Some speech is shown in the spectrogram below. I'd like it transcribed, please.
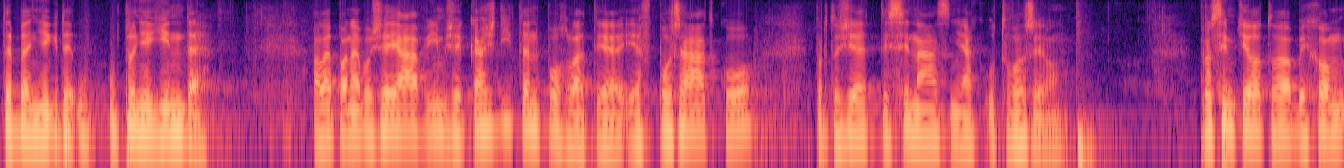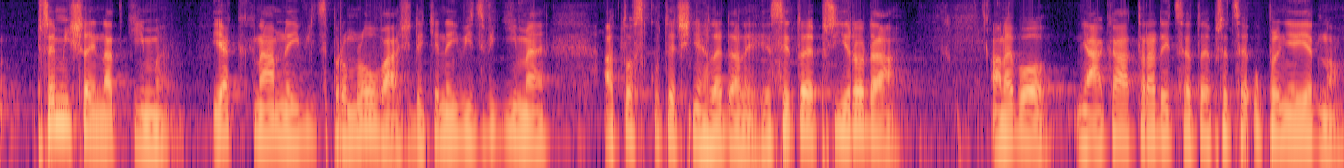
tebe někde úplně jinde. Ale pane Bože, já vím, že každý ten pohled je, je v pořádku, protože ty si nás nějak utvořil. Prosím tě o to, abychom přemýšleli nad tím, jak k nám nejvíc promlouváš, kde tě nejvíc vidíme a to skutečně hledali. Jestli to je příroda, anebo nějaká tradice, to je přece úplně jedno.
